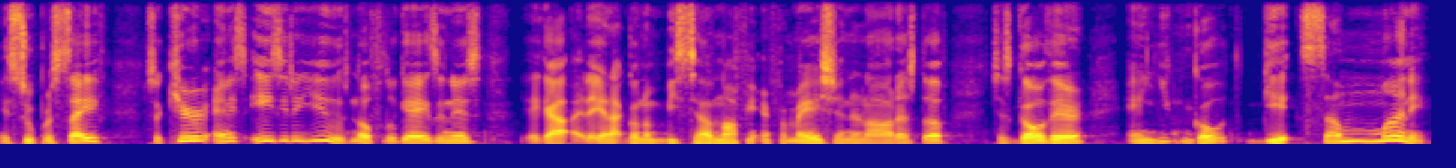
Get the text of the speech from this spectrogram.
It's super safe, secure, and it's easy to use. No flu gags in this. They got they're not gonna be selling off your information and all that stuff. Just go there and you can go get some money.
